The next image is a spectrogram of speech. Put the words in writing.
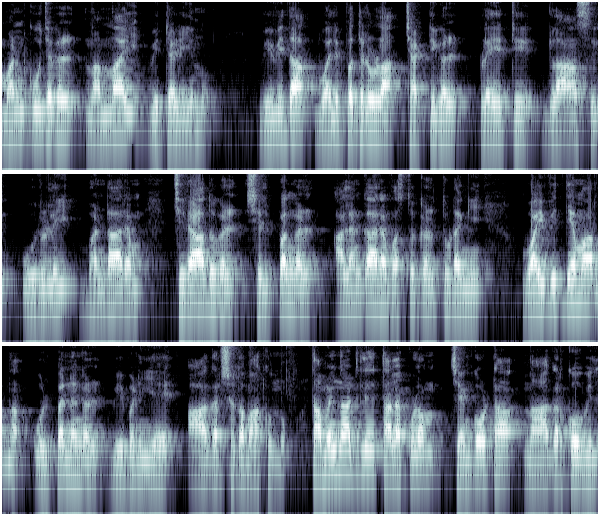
മൺകൂജകൾ നന്നായി വിറ്റഴിയുന്നു. വിവിധ വലിപ്പത്തിലുള്ള ചട്ടികൾ പ്ലേറ്റ് ഗ്ലാസ് ഉരുളി ഭണ്ഡാരം ചിരാതുകൾ ശില്പങ്ങൾ അലങ്കാര വസ്തുക്കൾ തുടങ്ങി വൈവിധ്യമാർന്ന ഉൽപ്പന്നങ്ങൾ വിപണിയെ ആകർഷകമാക്കുന്നു. തമിഴ്നാട്ടിലെ തലക്കുളം ചെങ്കോട്ട നാഗർകോവിൽ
